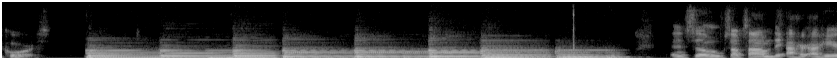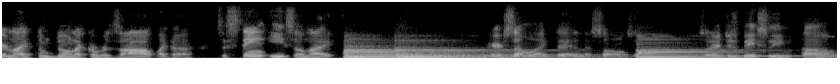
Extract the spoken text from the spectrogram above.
chords. And so sometimes they, I hear I hear like them doing like a resolve, like a sustained E. So like hear something like that in the song. So so they're just basically um,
